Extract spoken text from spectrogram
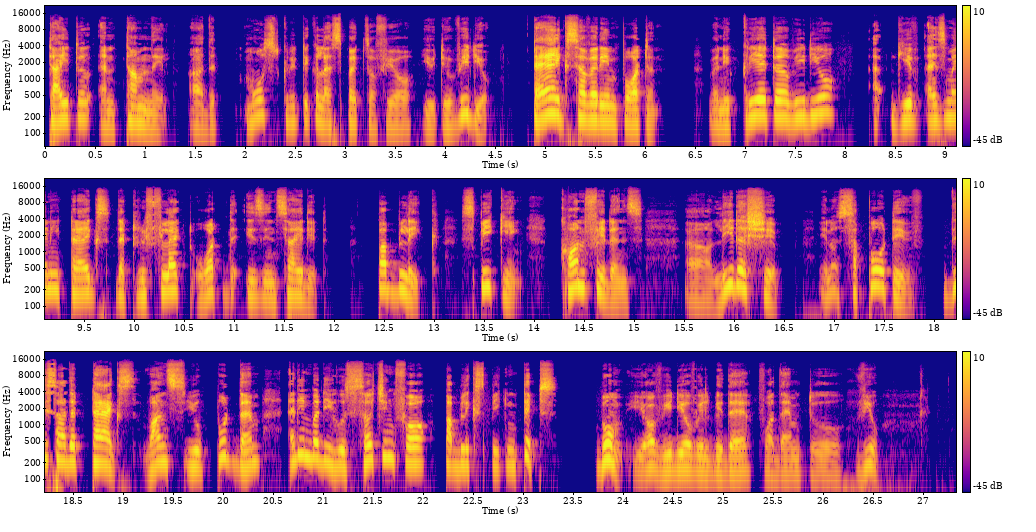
Title and thumbnail are the most critical aspects of your YouTube video. Tags are very important. When you create a video, uh, give as many tags that reflect what is inside it. Public, speaking, confidence, uh, leadership, you know, supportive. These are the tags. Once you put them, anybody who's searching for public speaking tips, boom, your video will be there for them to view.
